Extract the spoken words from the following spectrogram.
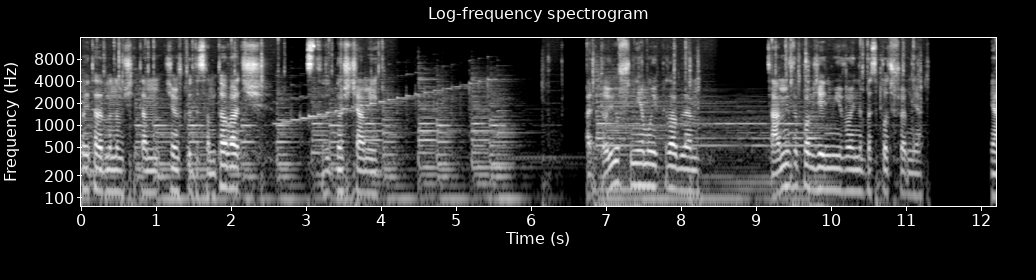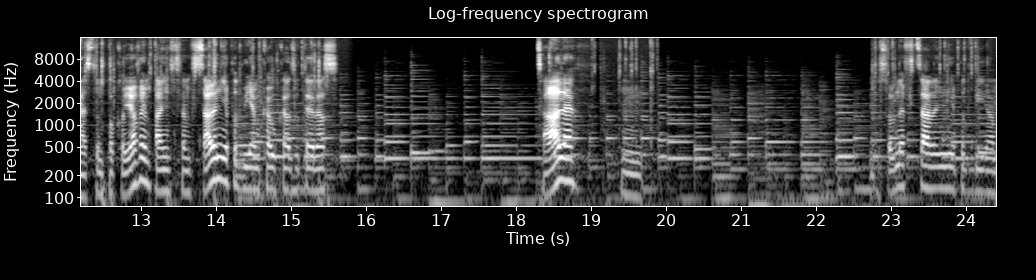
No i teraz będą się tam ciężko desantować z trudnościami. Ale to już nie mój problem. Sami wypowiedzieli mi wojnę bezpotrzebnie. Ja jestem pokojowym państwem, wcale nie podbijam Kaukazu teraz. Wcale. Hmm. Dosłownie wcale nie podbijam.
